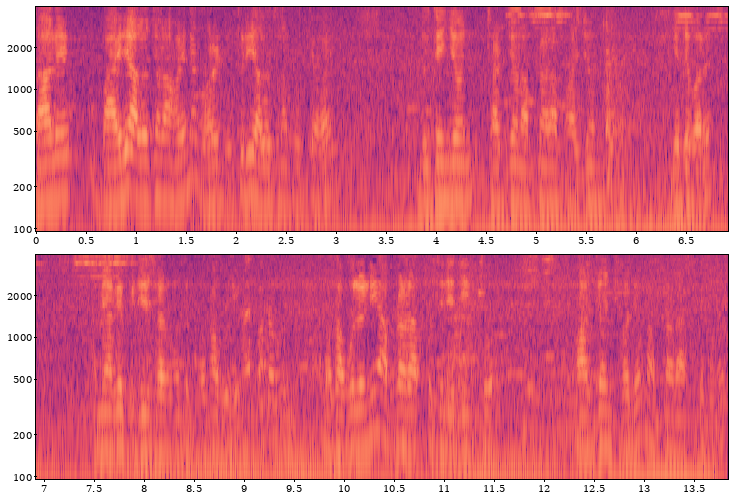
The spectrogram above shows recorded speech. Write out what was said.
তাহলে বাইরে আলোচনা হয় না ঘরের ভিতরেই আলোচনা করতে হয়। দু তিনজন চারজন আপনারা পাঁচজন যেতে পারেন। আমি আগে বিডিও সাহেবের মধ্যে কথা বলি। কথা বলে। নিয়ে আপনারা প্রতিনিধিত্ব পাঁচজন ছজন আপনারা আসতে পারেন।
